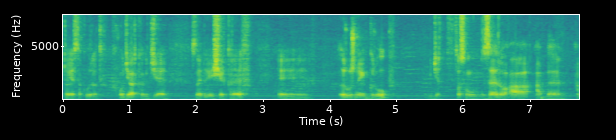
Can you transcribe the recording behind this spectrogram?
To jest akurat chłodziarka, gdzie znajduje się krew różnych grup, gdzie to są 0A, AB, A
